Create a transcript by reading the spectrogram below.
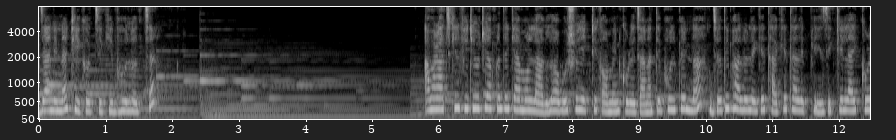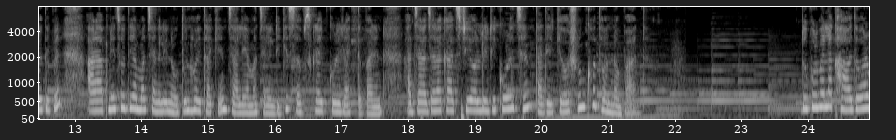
জানি না ঠিক হচ্ছে কি ভুল হচ্ছে। আমার আজকের ভিডিওটি আপনাদের কেমন লাগল অবশ্যই একটি কমেন্ট করে জানাতে ভুলবেন না। যদি ভালো লেগে থাকে তাহলে প্লিজ একটি লাইক করে দেবেন। আর আপনি যদি আমার চ্যানেলে নতুন হয়ে থাকেন, তাহলে আমার চ্যানেলটিকে সাবস্ক্রাইব করে রাখতে পারেন। আর যারা যারা কাজটি অলরেডি করেছেন, তাদেরকে অসংখ্য ধন্যবাদ। দুপুরবেলা খাওয়া দাওয়ার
